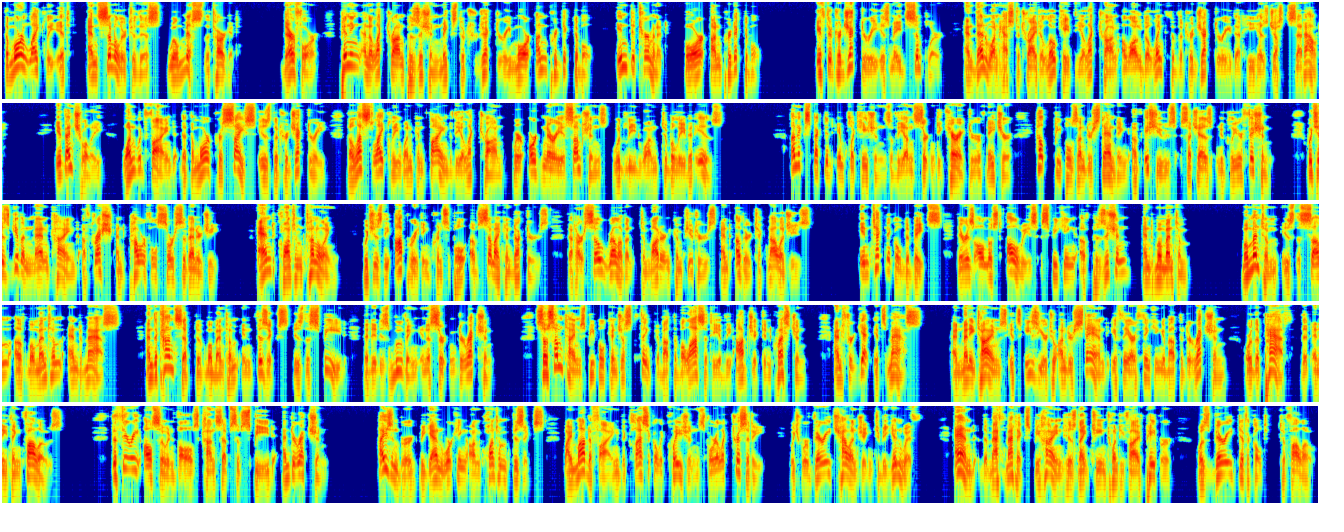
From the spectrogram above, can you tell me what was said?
the more likely it, and similar to this, will miss the target. Therefore, pinning an electron position makes the trajectory more unpredictable, indeterminate, or unpredictable. If the trajectory is made simpler, and then one has to try to locate the electron along the length of the trajectory that he has just set out. Eventually, one would find that the more precise is the trajectory, the less likely one can find the electron where ordinary assumptions would lead one to believe it is. Unexpected implications of the uncertainty character of nature help people's understanding of issues such as nuclear fission, which has given mankind a fresh and powerful source of energy, and quantum tunneling, which is the operating principle of semiconductors that are so relevant to modern computers and other technologies. In technical debates, there is almost always speaking of position and momentum. Momentum is the sum of momentum and mass, and the concept of momentum in physics is the speed that it is moving in a certain direction. So sometimes people can just think about the velocity of the object in question and forget its mass and many times it's easier to understand if they are thinking about the direction or the path that anything follows. The theory also involves concepts of speed and direction. Heisenberg began working on quantum physics by modifying the classical equations for electricity, which were very challenging to begin with, and the mathematics behind his 1925 paper was very difficult to follow.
